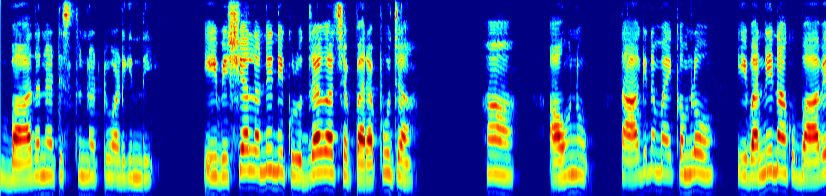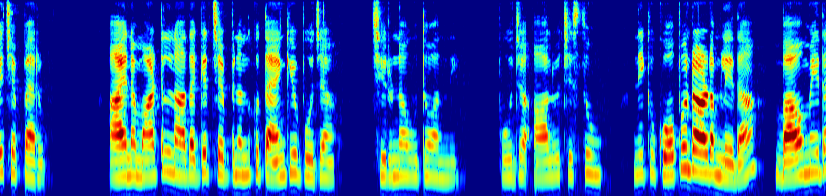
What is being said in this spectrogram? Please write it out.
బాధ నటిస్తున్నట్టు అడిగింది. ఈ విషయాలన్నీ నీకు రుద్రగారు చెప్పారా పూజ? హా అవును. తాగిన మైకంలో ఇవన్నీ నాకు బావే చెప్పారు. ఆయన మాటలు నా దగ్గర చెప్పినందుకు థ్యాంక్ యూ పూజ చిరునవ్వుతో అంది. పూజ ఆలోచిస్తూ నీకు కోపం రావడం లేదా బావ మీద?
